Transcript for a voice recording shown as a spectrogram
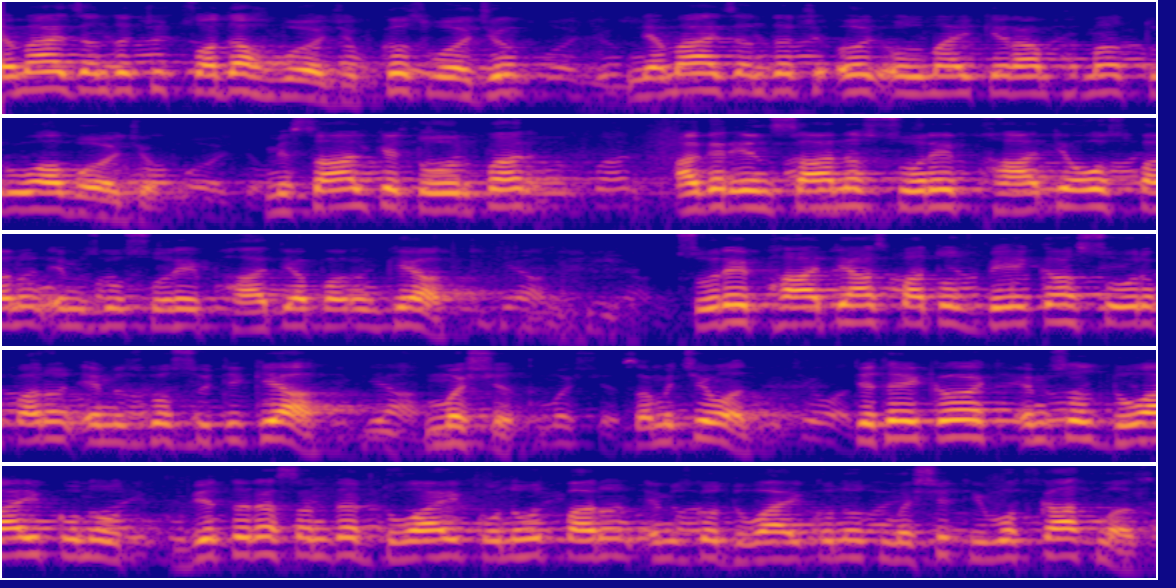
نماز اندر چھِ ژۄداہ وٲجِب کٔژ وٲجِب نماز اندر چھِ أڑۍ علماء کِرام فرمان تُرٛواہ وٲجِب مثال کے طور پر اگر اِنسانَس سورے فاتحہ اوس پَرُن أمِس گوٚو سورے فاتحہ پَرُن کیٛاہ سورے فاتحہَس پَتہٕ اوس بیٚیہِ کانٛہہ سورٕ پَرُن أمِس گوٚو سُہ تہِ کیٛاہ؟ مٔشِد۔ سَمٕجھ یِوان تِتھَے کٲٹھۍ أمِس اوس دُعاے کُنوٗت، وِترَس اَندَر دُعاے کُنوٗت پَرُن أمِس گوٚو دُعاے کُنوٗت مٔشِد، یہِ ووت کَتھ منٛز؟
